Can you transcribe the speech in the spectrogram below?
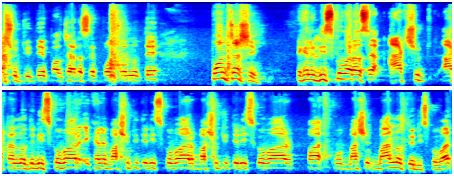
আটষট্টিতে পালচার আছে পঞ্চান্নতে, পঞ্চাশে। এখানে ডিসকভার আছে আটষট্টি, আটান্নতে ডিসকভার এখানে বাষট্টিতে ডিসকভার বাষট্টিতে ডিসকভার বান্নতে ডিসকভার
